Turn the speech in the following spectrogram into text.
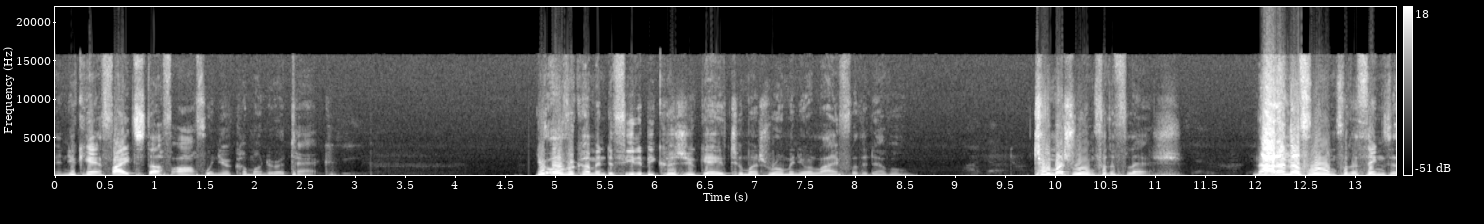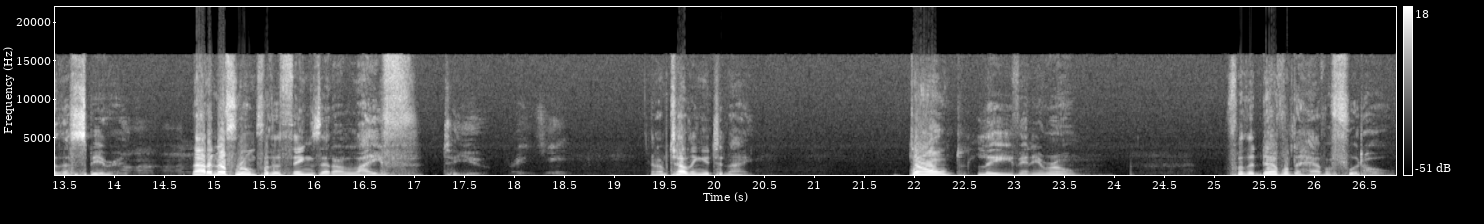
and you can't fight stuff off when you come under attack. You're overcome and defeated because you gave too much room in your life for the devil. Too much room for the flesh. Not enough room for the things of the spirit. Not enough room for the things that are life to you. And I'm telling you tonight, don't leave any room for the devil to have a foothold.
